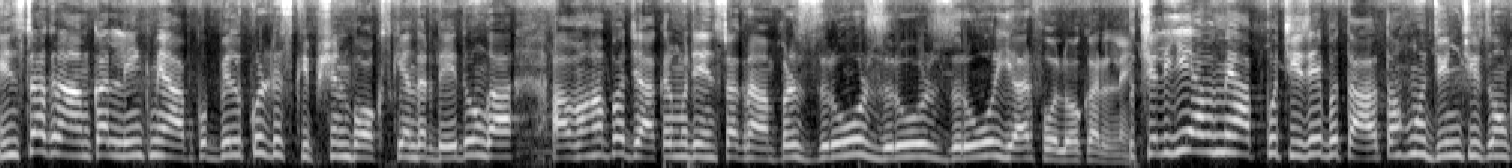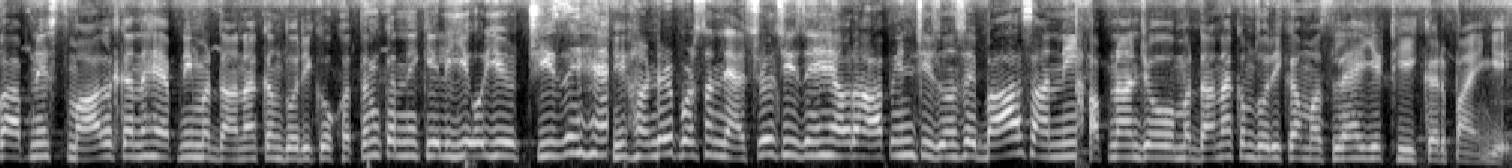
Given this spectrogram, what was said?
इंस्टाग्राम का लिंक मैं आपको बिल्कुल डिस्क्रिप्शन बॉक्स के अंदर दे दूँगा। आप वहाँ पर जाकर मुझे इंस्टाग्राम पर ज़रूर ज़रूर ज़रूर यार फॉलो कर लें। तो चलिए अब मैं आपको चीज़ें बताता हूँ, जिन चीज़ों का आपने इस्तेमाल करना है अपनी मर्दाना कमज़ोरी को ख़त्म करने के लिए। और ये चीज़ें हैं, ये हंड्रेड परसेंट नेचुरल चीज़ें हैं और आप इन चीज़ों से बासानी अपना जो मर्दाना कमज़ोरी का मसला है, ये ठीक कर पाएँगे।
